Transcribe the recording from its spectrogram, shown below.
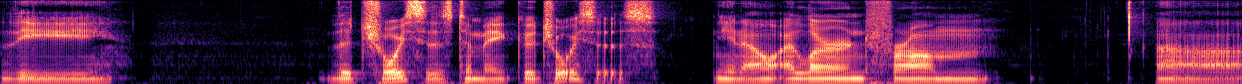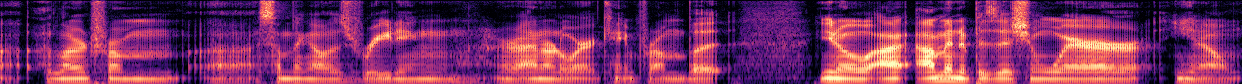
the the choices to make good choices. You know, I learned from uh, I learned from uh, something I was reading, or I don't know where it came from, but you know, I, I'm in a position where you know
